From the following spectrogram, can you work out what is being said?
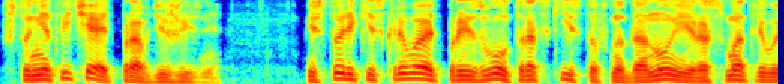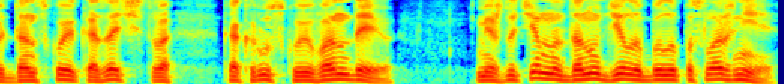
что не отвечает правде жизни. Историки скрывают произвол троцкистов на Дону и рассматривают донское казачество как русскую Вандею. Между тем на Дону дело было посложнее.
